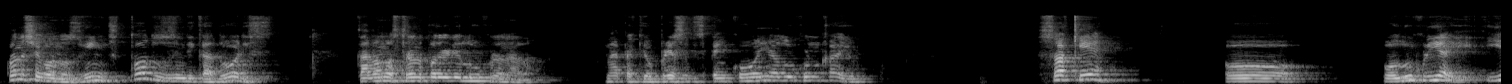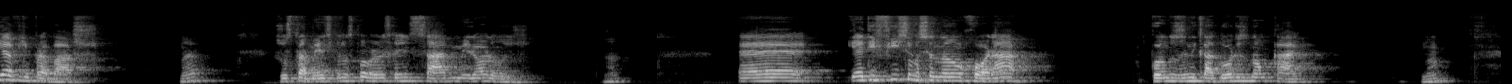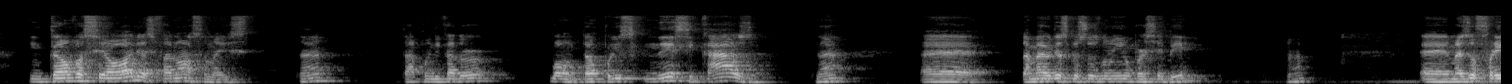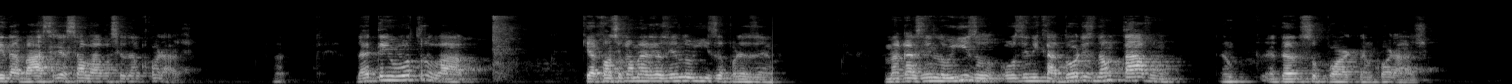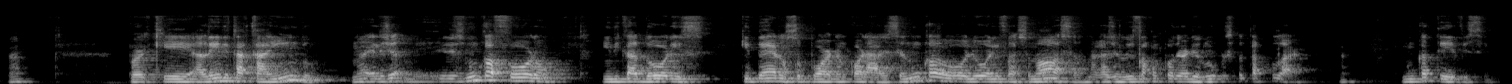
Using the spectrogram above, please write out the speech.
Quando chegou nos 20, todos os indicadores estavam mostrando poder de lucro nela. Né? Porque o preço despencou e o lucro não caiu. Só que o, o lucro ia, ia vir para baixo, né? justamente pelos problemas que a gente sabe melhor hoje. Né? É, e é difícil você não ancorar quando os indicadores não caem. Né? Então você olha e fala, nossa, mas né, tá com o indicador bom. Então, por isso, nesse caso, né, é, a maioria das pessoas não iam perceber, né? É, mas o freio da Baster ia salvar você da ancoragem. Né? Daí tem o outro lado, que aconteceu com a Magazine Luiza, por exemplo. Magazine Luiza, os indicadores não estavam dando suporte na ancoragem. Né? Porque além de estar tá caindo, né, eles, já, eles nunca foram indicadores que deram suporte à ancoragem. Você nunca olhou ali e falou assim, nossa, Magazine Luiza está com poder de lucro espetacular. Né? Nunca teve, sim.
